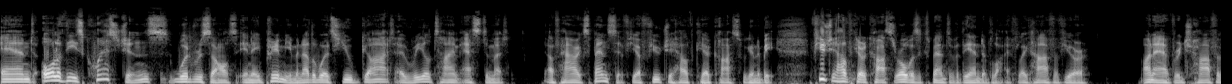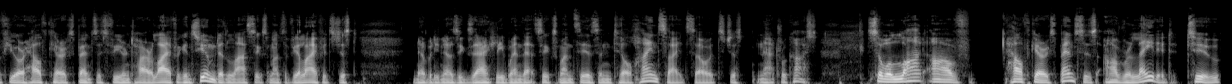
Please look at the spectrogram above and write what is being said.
And all of these questions would result in a premium. In other words, you got a real time estimate of how expensive your future healthcare costs were going to be. Future healthcare costs are always expensive at the end of life, like half of your, on average, half of your healthcare expenses for your entire life are consumed in the last six months of your life. It's just nobody knows exactly when that six months is until hindsight, so it's just natural cost. So a lot of healthcare expenses are related to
